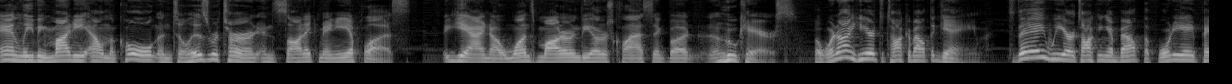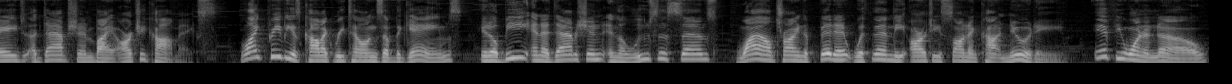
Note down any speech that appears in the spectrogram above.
and leaving Mighty out in the cold until his return in Sonic Mania Plus. Yeah, I know, one's modern, the other's classic, but who cares? But we're not here to talk about the game. Today we are talking about the 48 page adaptation by Archie Comics. Like previous comic retellings of the games, it'll be an adaptation in the loosest sense while trying to fit it within the Archie Sonic continuity. If you want to know,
